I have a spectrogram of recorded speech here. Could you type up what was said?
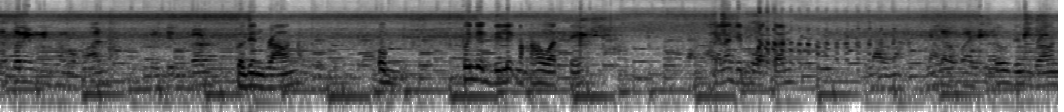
Lato ni mo kuan. Golden brown. Golden brown. Og pwede dili makahuwat eh. Kailan jud buhaton? Ilaw ba? Golden brown.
